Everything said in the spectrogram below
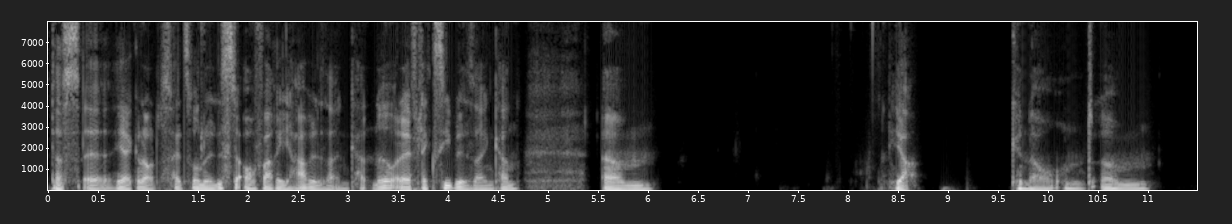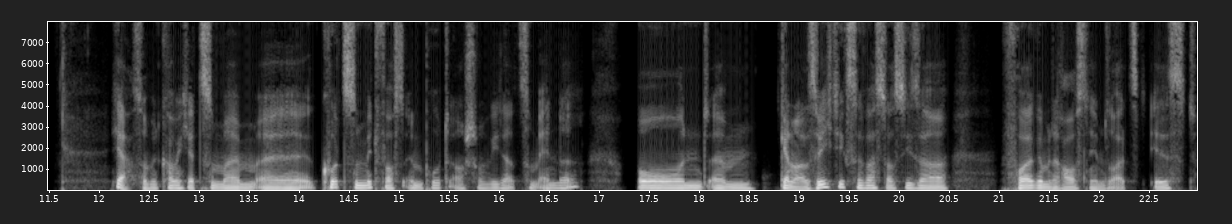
dass, äh, ja genau, dass halt so eine Liste auch variabel sein kann, ne? Oder flexibel sein kann. Ähm, ja, genau. Und ähm, ja, somit komme ich jetzt zu meinem äh, kurzen Mittwochs-Input auch schon wieder zum Ende. Und ähm, genau, das Wichtigste, was du aus dieser Folge mit rausnehmen sollst, ist,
